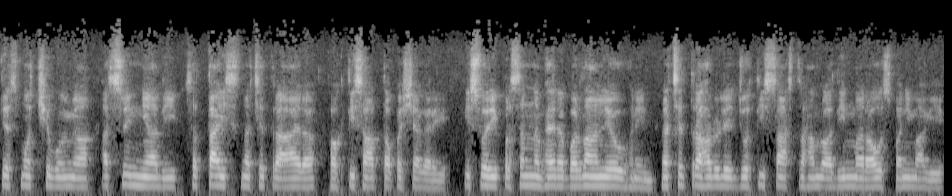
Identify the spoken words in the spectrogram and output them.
त्यस मत्स्य भूमिमा अश्विन्यादि सत्ताइस नक्षत्र आएर भक्ति साथ तपस्या गरे ईश्वरी प्रसन्न भएर वरदान ल्याऊ भनिन् नक्षत्रहरूले ज्योतिष शास्त्र हाम्रो अधीनमा रहोस् भनी मागे।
